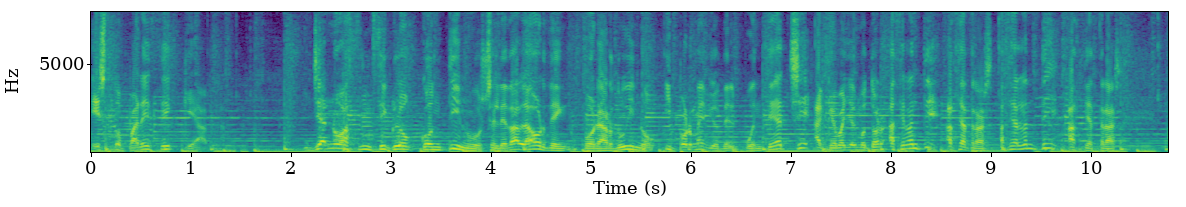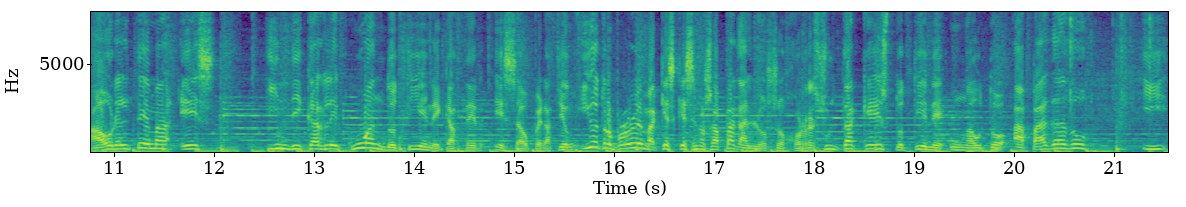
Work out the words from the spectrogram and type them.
Esto parece que habla. Ya no hace un ciclo continuo, se le da la orden por Arduino y por medio del puente H a que vaya el motor hacia adelante, hacia atrás, hacia adelante, hacia atrás. Ahora el tema es indicarle cuándo tiene que hacer esa operación. Y otro problema que es que se nos apagan los ojos. Resulta que esto tiene un auto apagado y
